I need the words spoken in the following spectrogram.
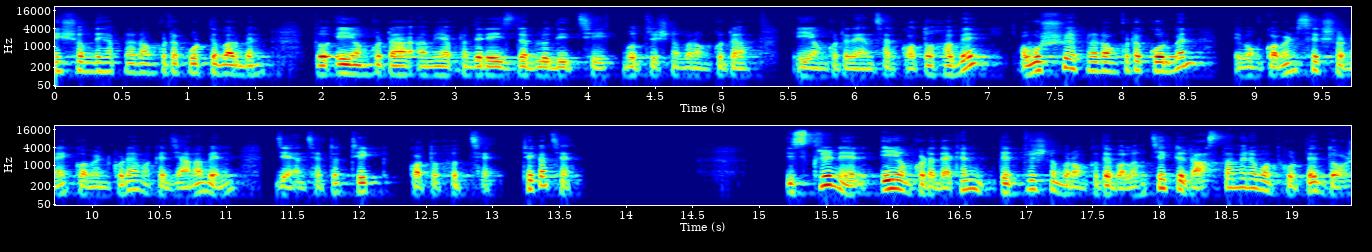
নিঃসন্দেহে আপনারা অঙ্কটা করতে পারবেন। তো এই অঙ্কটা আমি আপনাদের এইচ ডাব্লিউ দিচ্ছি। বত্রিশ নম্বর অঙ্কটা, এই অঙ্কটার অ্যান্সার কত হবে? অবশ্যই আপনারা অঙ্কটা করবেন এবং কমেন্ট সেকশনে কমেন্ট করে আমাকে জানাবেন যে অ্যান্সারটা ঠিক কত হচ্ছে। ঠিক আছে? স্ক্রিনের এই অঙ্কটা দেখেন, তেত্রিশ নম্বর অঙ্কতে বলা হচ্ছে, একটি রাস্তা মেরামত করতে দশ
